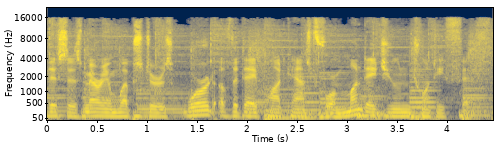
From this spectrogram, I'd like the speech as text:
This is Merriam-Webster's Word of the Day podcast for Monday, June 25th.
